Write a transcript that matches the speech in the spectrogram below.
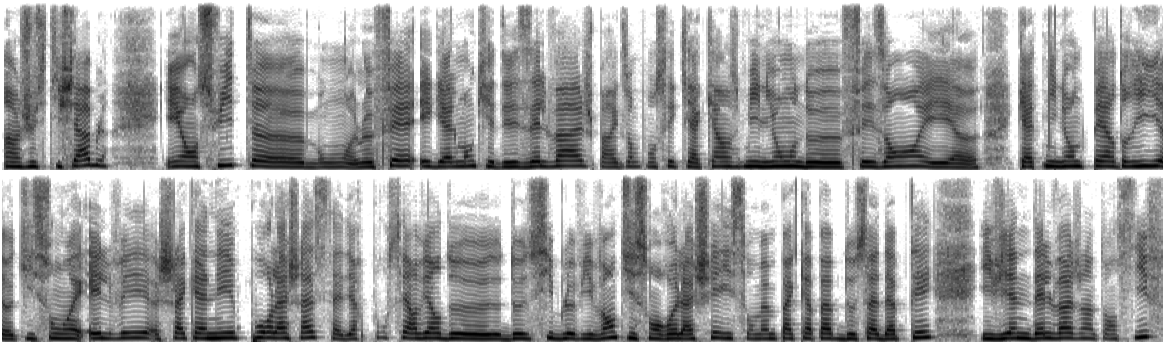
injustifiable. Et ensuite, bon, le fait également qu'il y ait des élevages, par exemple, on sait qu'il y a 15 millions de faisans et 4 millions de perdrix qui sont élevés chaque année pour la chasse c'est-à-dire pour servir de, de, cible vivante, ils sont relâchés, ils sont même pas capables de s'adapter, ils viennent d'élevage intensif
